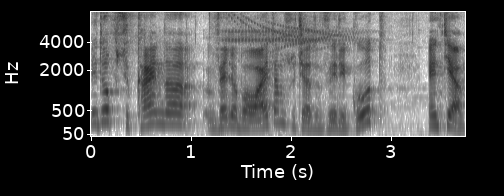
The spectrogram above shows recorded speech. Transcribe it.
It drops you kinda valuable items, which are really good. And yeah,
